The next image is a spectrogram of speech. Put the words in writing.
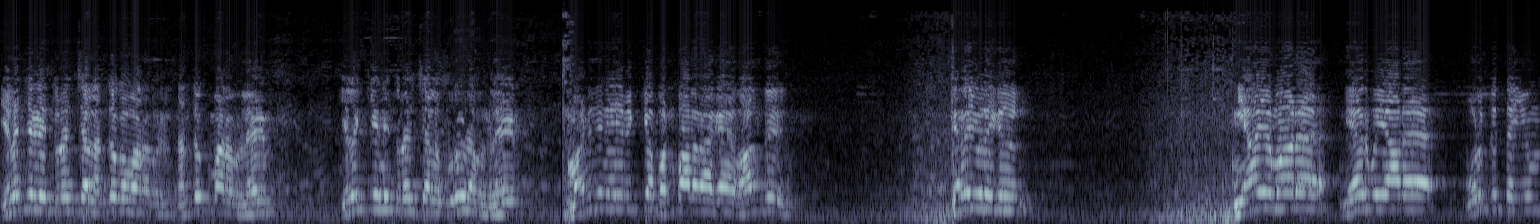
இளைஞரணி துணைச் செயலாளர் நந்தகுமார் அவர்கள் நந்தகுமார் அவர்களே இலக்கியணி துணைச் செயலாளர் முருகன் அவர்களே மனிதநேயமிக்க பண்பாளராக வாழ்ந்து திரையுலகில் நியாயமான நேர்மையான ஒழுக்கத்தையும்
